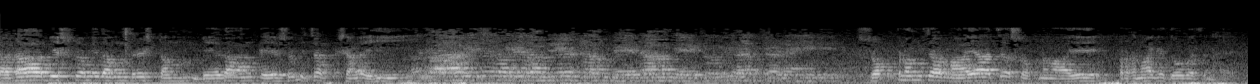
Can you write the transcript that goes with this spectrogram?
तथा विश्वमिदं दृष्टम वेदांतेषु विचक्षण। ही स्वप्नम च माया च स्वप्नमाये। प्रथमा के दो वचन है।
